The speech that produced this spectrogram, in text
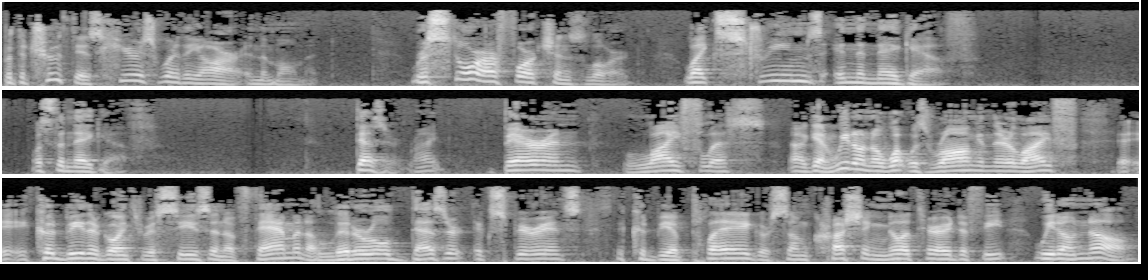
but the truth is, here's where they are in the moment. Restore our fortunes, Lord like streams in the Negev. What's the Negev? Desert, right? Barren, lifeless. Again, we don't know what was wrong in their life. It could be they're going through a season of famine, a literal desert experience. It could be a plague or some crushing military defeat. We don't know.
